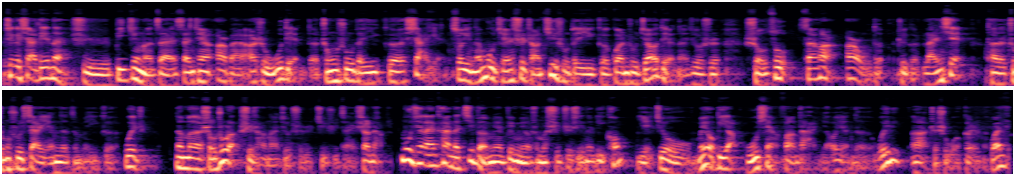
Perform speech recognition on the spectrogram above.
这个下跌呢是逼近了在三千二百二十五点的中枢的一个下沿，所以呢，目前市场技术的一个关注焦点呢就是守住三二二五的这个蓝线，它的中枢下沿的这么一个位置。那么守住了，市场呢就是继续在上涨。目前来看呢，基本面并没有什么实质性的利空，也就没有必要无限放大谣言的威力啊，这是我个人的观点。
